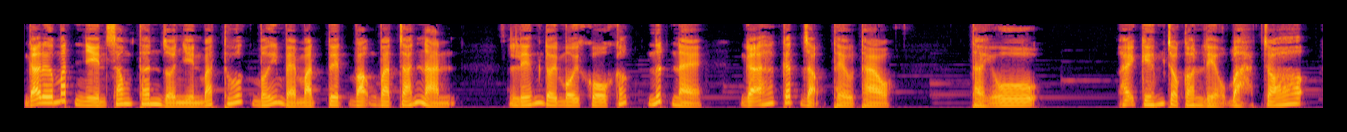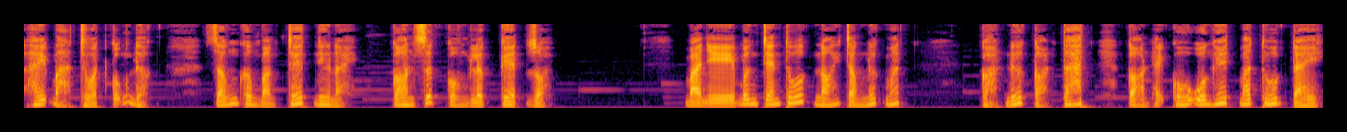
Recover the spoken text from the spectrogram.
Gã đưa mắt nhìn song thân rồi nhìn bát thuốc với vẻ mặt tuyệt vọng và chán nản. Liếm đôi môi khô khốc, nứt nẻ, gã cất giọng thều thào. Thầy U, hãy kiếm cho con liều bà chó hay bà chuột cũng được. Sống không bằng chết như này, còn sức cùng lực kiệt rồi. Bà nhị bưng chén thuốc nói trong nước mắt. Còn nước còn tát, còn hãy cố uống hết bát thuốc này.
